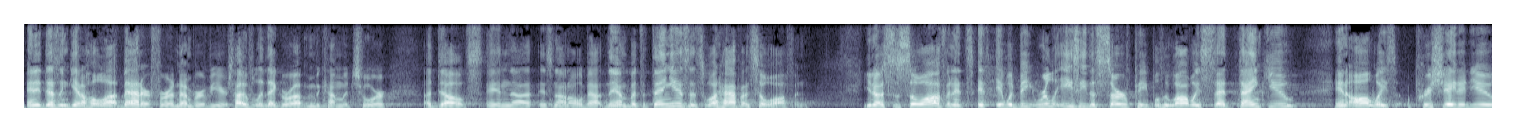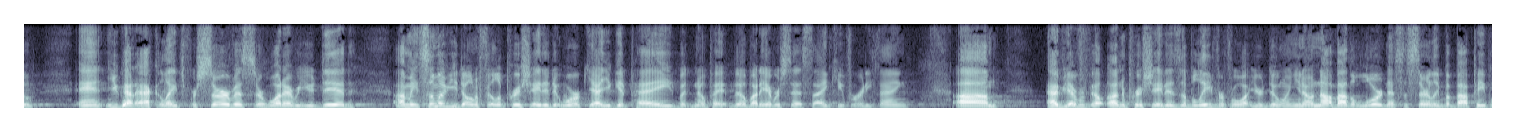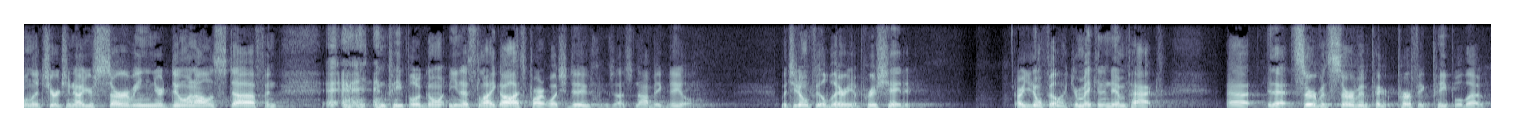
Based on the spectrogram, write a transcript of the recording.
And it doesn't get a whole lot better for a number of years. Hopefully they grow up and become mature adults and uh, it's not all about them. But the thing is, it's what happens so often. You know, so, so often it's, it, it would be really easy to serve people who always said thank you and always appreciated you, and you got accolades for service or whatever you did. I mean, some of you don't feel appreciated at work. Yeah, you get paid, but no pay, nobody ever says thank you for anything. Um, have you ever felt unappreciated as a believer for what you're doing? You know, not by the Lord necessarily, but by people in the church. You know, you're serving and you're doing all this stuff, and, and, and people are going, you know, it's like, oh, that's part of what you do. So it's not a big deal but you don't feel very appreciated, or you don't feel like you're making an impact. Uh, that servants serve imperfect people, though.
